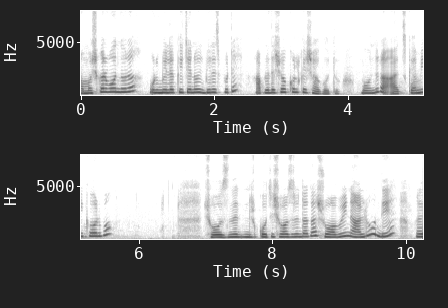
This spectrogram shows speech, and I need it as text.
নমস্কার বন্ধুরা, উর্মিলা কিচেন উইথ ভিলেজ ফুটে আপনাদের সকলকে স্বাগত। বন্ধুরা, আজকে আমি করব সজনে কচি সজনে ডাঁটা, সোয়াবিন, আলু দিয়ে মানে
